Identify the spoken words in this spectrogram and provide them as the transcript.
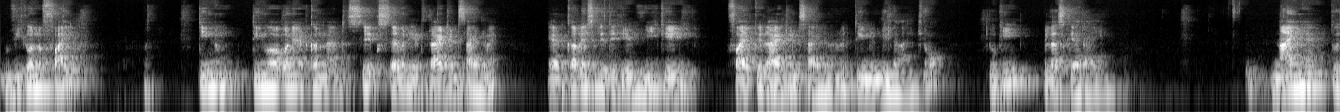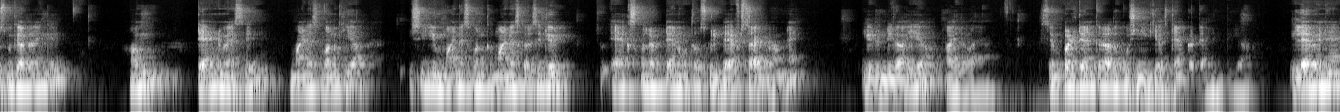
वी का मतलब फाइव तीन तीन बार वन ऐड करना है तो six seven eight right hand side में ऐड कर रहे हैं। इसलिए देखिए वी के फाइव के राइट हैंड साइड में तीन डंडी लगाएँ। क्यों? क्योंकि प्लस कह रहा है। नाइन है तो इसमें क्या करेंगे? हम टेन में से माइनस वन किया। इसीलिए माइनस वन का माइनस कर इसलिए जो एक्स मतलब टेन होता है, उसके लेफ़्ट साइड में हमने ए डंडी लगाई आई लगाया। सिंपल टेन करा तो कुछ नहीं किया टेन का टेन लिख दिया। इलेवन है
